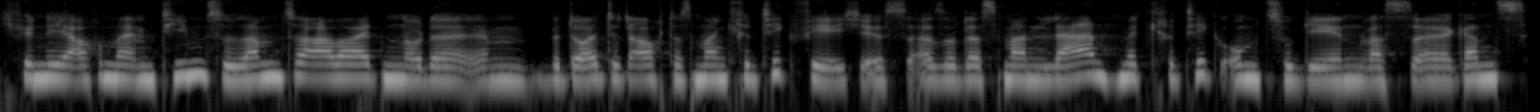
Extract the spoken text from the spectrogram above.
Ich finde ja auch immer im Team zusammenzuarbeiten oder ähm, bedeutet auch, dass man kritikfähig ist. Also, dass man lernt, mit Kritik umzugehen, was äh, ganz,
